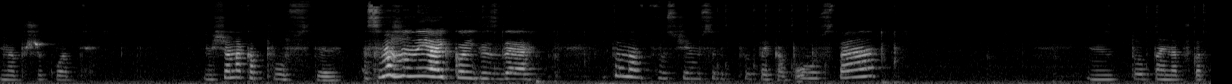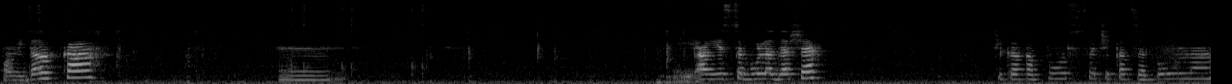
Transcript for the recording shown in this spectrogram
Na przykład nasiona kapusty. Smażone jajko XD. To na weźmiemy sobie tutaj kapustę. Mm, Tutaj na przykład pomidorka. Mm. A jest cebula, da się? Cika kapusta, cika cebula.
